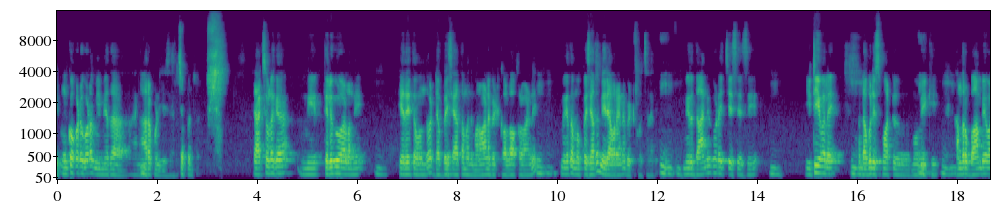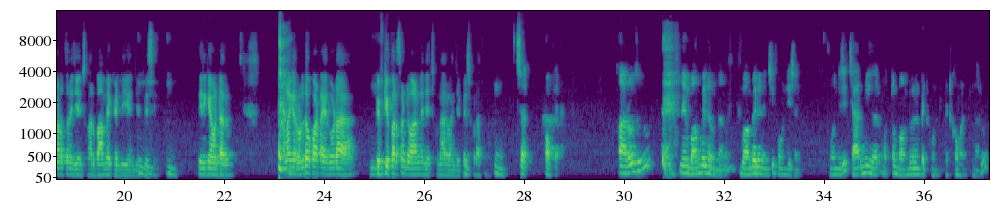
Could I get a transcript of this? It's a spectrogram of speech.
ఇంకొకటి కూడా మీ మీద ఆయన ఆరోపణ చేశారు. చెప్పండి సార్. యాక్చువల్గా మీ తెలుగు వాళ్ళని. ఏదైతే ఉందో డెబ్బై శాతం మంది మన వాళ్ళని పెట్టుకోవాలి లోకల్ వాళ్ళని మిగతా ముప్పై శాతం మీరు ఎవరైనా పెట్టుకోవచ్చు అనేది. మీరు దాన్ని కూడా ఇచ్చేసేసి ఇటీవలే డబుల్ స్మార్ట్ మూవీకి అందరూ బాంబే వాళ్ళతోనే చేయించుకున్నారు బాంబేకి వెళ్ళి అని చెప్పేసి. దీనికి ఏమంటారు? అలాగే రెండో పాట కూడా. ఫిఫ్టీ పర్సెంట్ వాళ్ళనే తెచ్చుకున్నారు అని చెప్పేసి కూడా అతను. Sir okay. ఆ రోజు నేను బాంబేలో ఉన్నాను. బాంబేలో నుంచి ఫోన్ చేశాను. ఫోన్ చేసి చార్మి గారు మొత్తం బాంబేలో పెట్టుకో పెట్టుకోమంటున్నారు.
